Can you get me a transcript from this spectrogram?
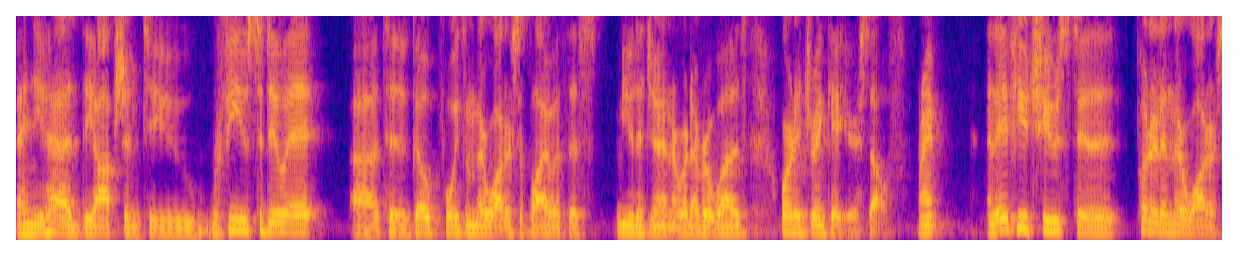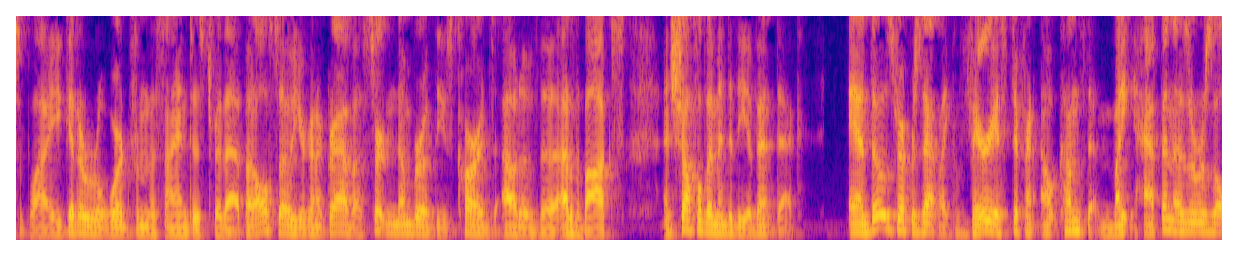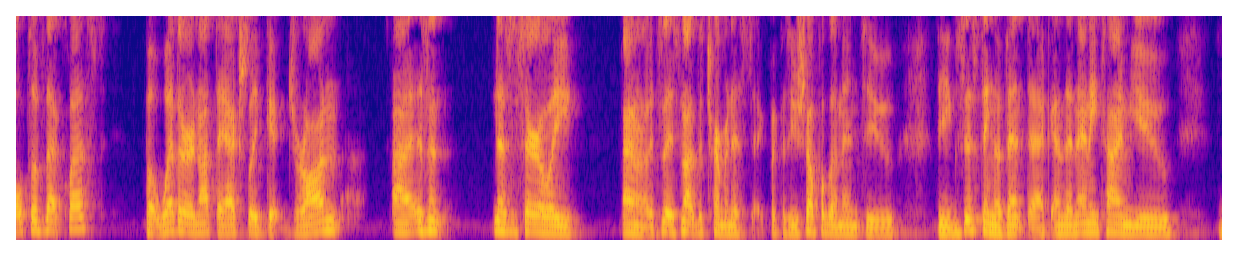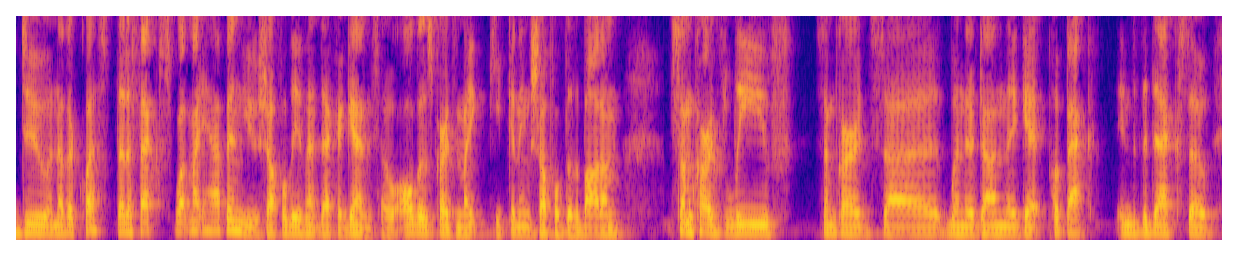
And you had the option to refuse to do it, uh, to go poison their water supply with this mutagen or whatever it was, or to drink it yourself, right? And if you choose to put it in their water supply, you get a reward from the scientist for that. But also, you're going to grab a certain number of these cards out of the out of the box and shuffle them into the event deck and those represent like various different outcomes that might happen as a result of that quest but whether or not they actually get drawn uh, isn't necessarily i don't know it's, it's not deterministic because you shuffle them into the existing event deck and then anytime you do another quest that affects what might happen you shuffle the event deck again. So all those cards might keep getting shuffled to the bottom. Some cards leave. Some cards uh, when they're done they get put back into the deck. So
